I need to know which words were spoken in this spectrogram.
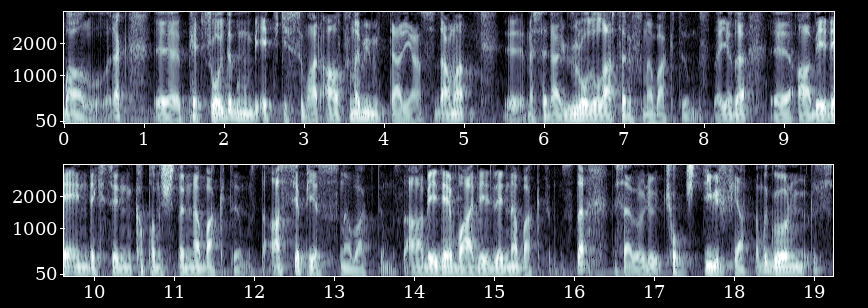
bağlı olarak. E, petrolde bunun bir etkisi var. Altına bir miktar yansıdı ama e, mesela euro dolar tarafına baktığımızda ya da e, ABD endekslerinin kapanışlarına baktığımızda, Asya piyasasına baktığımızda, ABD vadelilerine baktığımızda mesela böyle çok ciddi bir fiyatlama görmüyoruz.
